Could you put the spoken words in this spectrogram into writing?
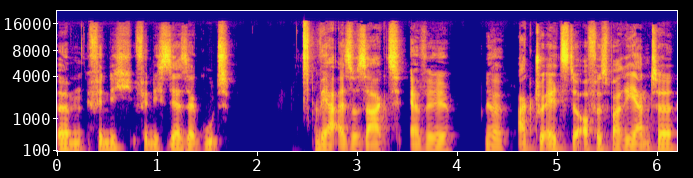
ähm, finde ich, finde ich sehr, sehr gut. Wer also sagt, er will eine aktuellste Office-Variante,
